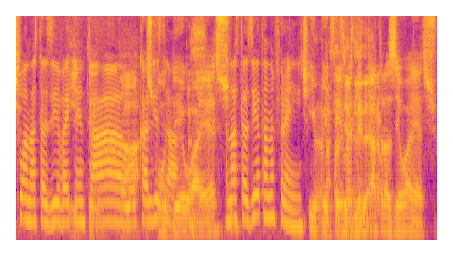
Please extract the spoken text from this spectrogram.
enquanto a Anastasia vai tentar, tentar localizar. esconder o Aécio. Anastasia está na frente. E o PT Anastasia vai tentar lidera. trazer o Aécio.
